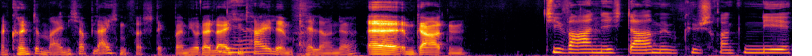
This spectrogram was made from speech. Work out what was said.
man könnte meinen, ich habe Leichen versteckt bei mir oder Leichenteile ja. im Keller, ne? Äh, im Garten. Die waren nicht da mit dem Kühlschrank, nee.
